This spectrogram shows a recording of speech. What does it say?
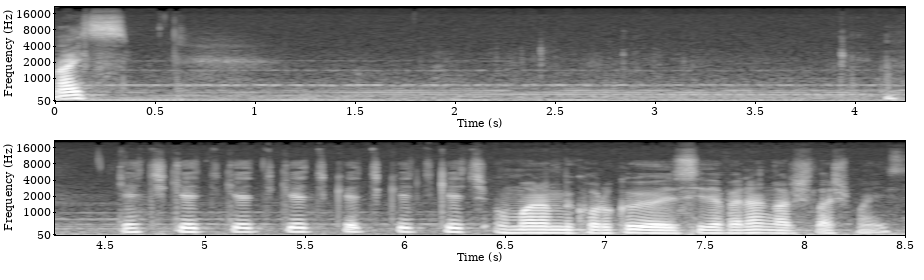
Nice. Geç geç geç geç geç geç geç. Umarım bir korku öğesiyle falan karşılaşmayız.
